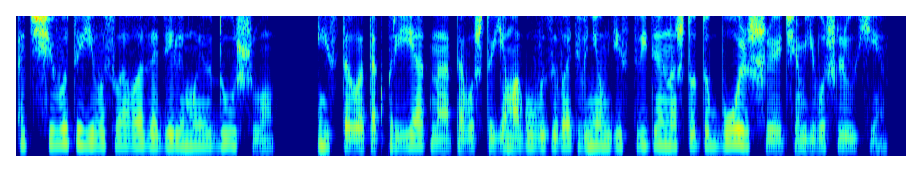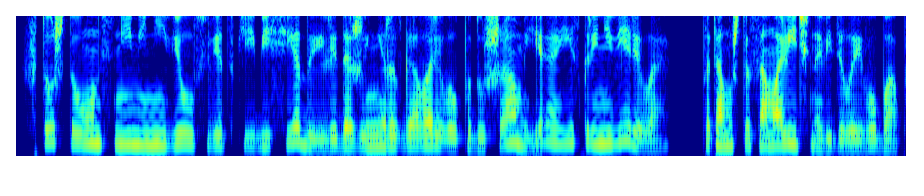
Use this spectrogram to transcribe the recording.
Отчего-то его слова задели мою душу, и стало так приятно от того, что я могу вызывать в нем действительно что-то большее, чем его шлюхи. В то, что он с ними не вел светские беседы или даже не разговаривал по душам, я искренне верила, потому что сама лично видела его баб.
